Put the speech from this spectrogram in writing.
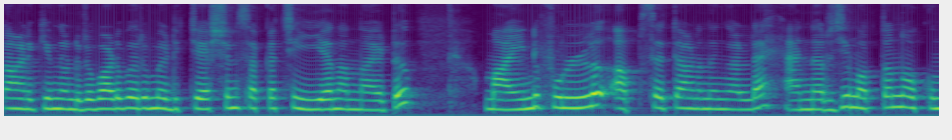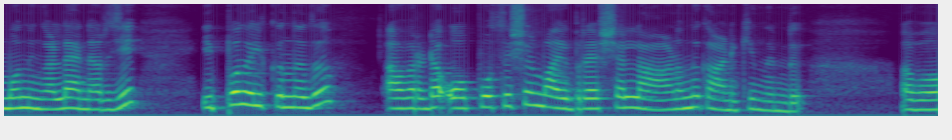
കാണിക്കുന്നുണ്ട്. ഒരുപാട് പേര് മെഡിറ്റേഷൻസ് ഒക്കെ ചെയ്യുക നന്നായിട്ട്. മൈൻഡ് ഫുള്ള് അപ്സെറ്റാണ് നിങ്ങളുടെ എനർജി മൊത്തം നോക്കുമ്പോൾ നിങ്ങളുടെ എനർജി ഇപ്പോൾ നിൽക്കുന്നത് അവരുടെ ഓപ്പോസിഷൻ വൈബ്രേഷനിലാണെന്ന് കാണിക്കുന്നുണ്ട്. അപ്പോൾ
